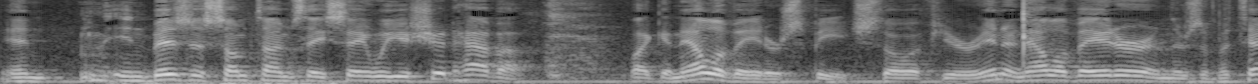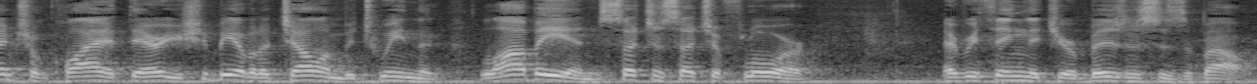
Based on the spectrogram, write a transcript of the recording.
And in business, sometimes they say, well, you should have a like an elevator speech. So if you're in an elevator and there's a potential client there, you should be able to tell them between the lobby and such and such a floor everything that your business is about.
